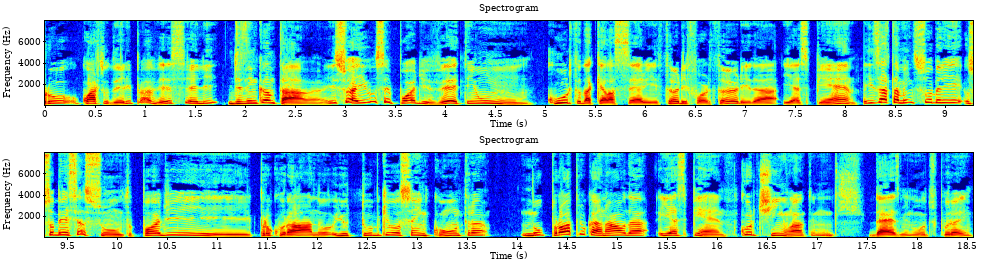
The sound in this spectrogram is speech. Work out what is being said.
pro quarto dele para ver se ele desencantava. Isso aí você pode ver, tem um curta daquela série 30 for 30 da ESPN, exatamente sobre, sobre esse assunto. Pode procurar no YouTube que você encontra no próprio canal da ESPN. Curtinho lá, tem uns 10 minutos por aí.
